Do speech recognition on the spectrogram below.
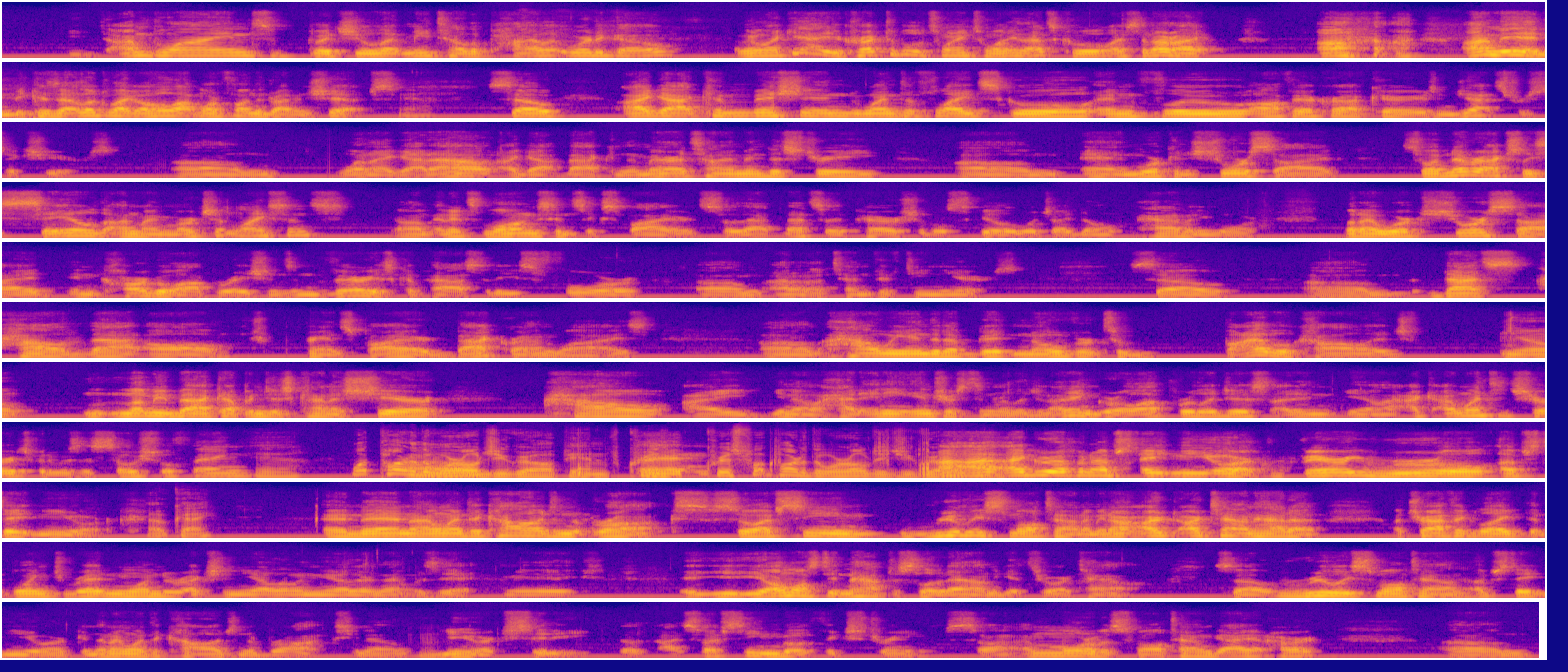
I'm blind, but you let me tell the pilot where to go. And they're like, yeah, you're correctable to 2020. That's cool. I said, all right, uh, I'm in because that looked like a whole lot more fun than driving ships. Yeah. So I got commissioned, went to flight school, and flew off aircraft carriers and jets for six years. Um, when I got out, I got back in the maritime industry um, and working shoreside. So I've never actually sailed on my merchant license, um, and it's long since expired. So that that's a perishable skill which I don't have anymore. But I worked shoreside in cargo operations in various capacities for um, I don't know 10, 15 years. So um, that's how that all transpired background wise. Um, how we ended up getting over to Bible college, you know, let me back up and just kind of share how I, you know, had any interest in religion. I didn't grow up religious. I didn't, you know, I, I went to church, but it was a social thing. Yeah. What part of the um, world did you grow up in, Chris? Chris, what part of the world did you grow up I, in? I grew up in upstate New York, very rural upstate New York. Okay. and then I went to college in the Bronx. So I've seen really small town. I mean, our, our, our town had a, a traffic light that blinked red in one direction, yellow in the other, and that was it. I mean, it, it, you almost didn't have to slow down to get through our town. So really small town, upstate New York, and then I went to college in the Bronx. You know, mm-hmm. New York City. So I've seen both extremes. So I'm more of a small town guy at heart. Um,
